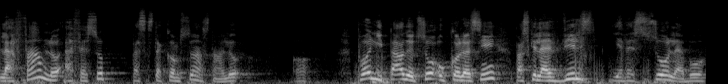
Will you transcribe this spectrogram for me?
la femme là, a fait ça parce que c'était comme ça dans ce temps-là. Ah. Paul, il parle de ça aux Colossiens parce que la ville, il y avait ça là-bas.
